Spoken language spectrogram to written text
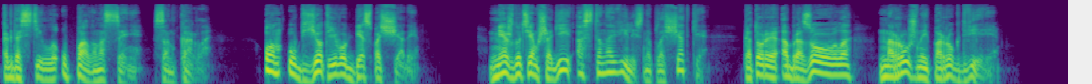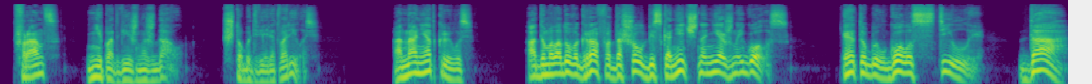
когда Стилла упала на сцене Сан-Карло, он убьет его без пощады. Между тем шаги остановились на площадке, которая образовывала наружный порог двери. Франц неподвижно ждал, чтобы дверь отворилась. Она не открылась, а до молодого графа дошел бесконечно нежный голос. Это был голос Стиллы. Да,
